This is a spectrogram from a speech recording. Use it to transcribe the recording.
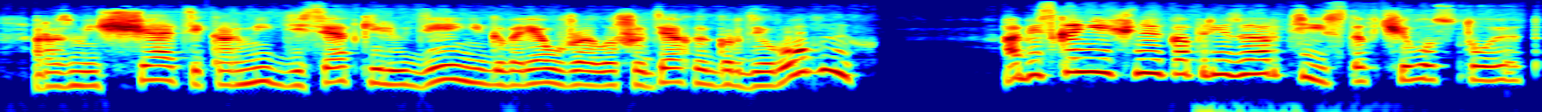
— размещать и кормить десятки людей, не говоря уже о лошадях и гардеробных, а бесконечные капризы артистов чего стоят.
